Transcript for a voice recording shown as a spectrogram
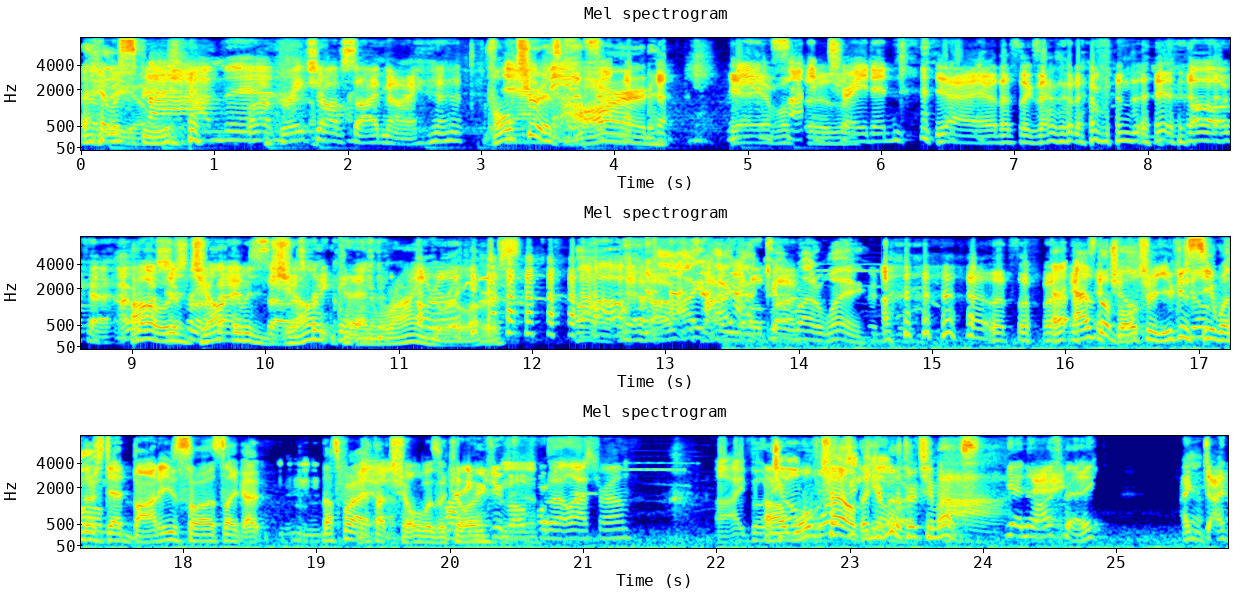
It was Speedy. Ah, Wow, man. great job, side eye. Vulture Yeah, is me and hard. Yeah, yeah, and Vulture Side is traded. Yeah, yeah, that's exactly what happened. oh, okay. I Oh, it was junk. It was so junk cool. and Ryan Oh, who were really? lovers. Yeah, I was I, I, hiding I killed right away. that's so funny. As the vulture, you can Chill see when there's dead bodies. So I was like, I, that's why I thought Chill was a killer. who'd you vote Yeah. for that last round? I voted. Uh, Joe Wolf was Child, a thank you for the 13 months. Ah, Yeah, no, I was dang. Ready. I, I,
